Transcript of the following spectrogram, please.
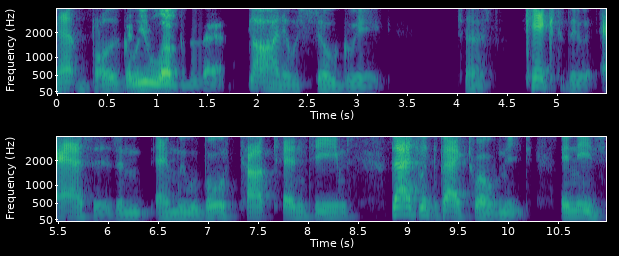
Matt Barkley. and you loved that. God, it was so great. Just kicked their asses, and and we were both top ten teams. That's what the Pac-12 needs. It needs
